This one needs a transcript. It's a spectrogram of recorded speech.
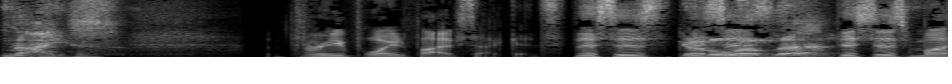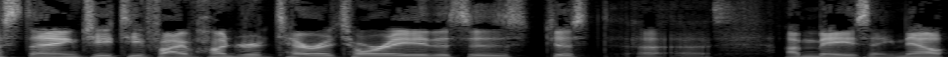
Nice. 3.5 seconds. This is Gotta this love is that. this is Mustang GT 500 territory. This is just uh, uh, amazing. Now,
